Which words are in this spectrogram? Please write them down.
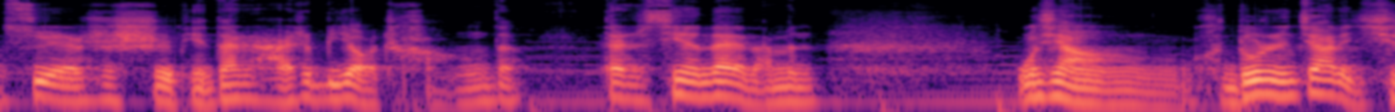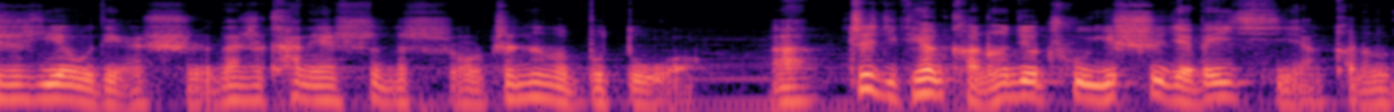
虽然是视频，但是还是比较长的。但是现在咱们，我想很多人家里其实也有电视，但是看电视的时候真正的不多啊。这几天可能就出于世界杯期间，可能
